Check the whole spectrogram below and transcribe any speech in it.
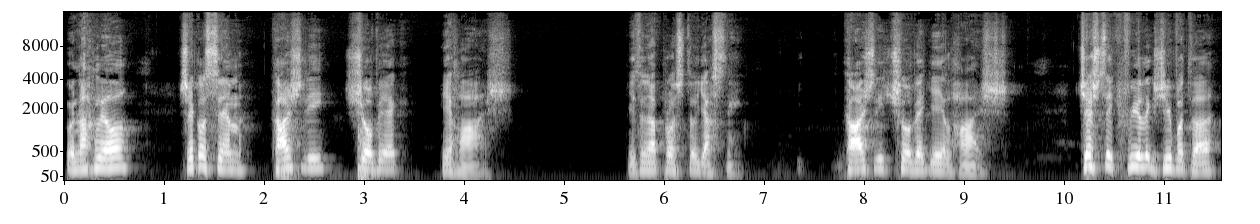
unachil, řekl jsem, každý člověk je lhář. Je to naprosto jasné. Každý člověk je lhář. V těžkých života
